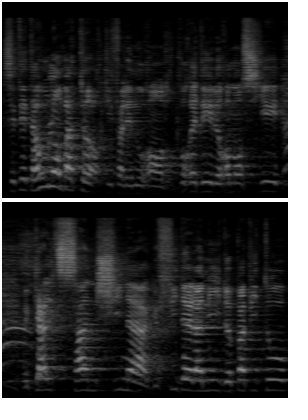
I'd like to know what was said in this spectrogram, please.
c'était à Oulan-Bator qu'il fallait nous rendre pour aider le romancier Galsan Chinag, fidèle ami de Papito,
